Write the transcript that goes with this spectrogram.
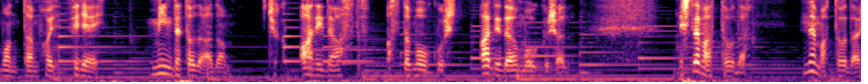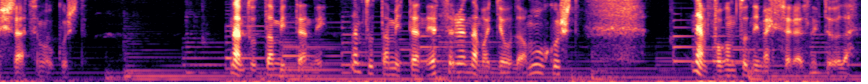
mondtam, hogy figyelj, mindet odaadom, csak add ide azt, azt a mókust, add ide a mókusod. És nem adta oda. Nem adta oda a srác a mókust. Nem tudtam mit tenni. Nem tudtam mit tenni. Egyszerűen nem adja oda a mókust. Nem fogom tudni megszerezni tőle.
